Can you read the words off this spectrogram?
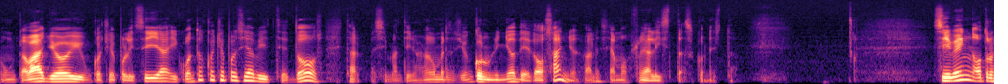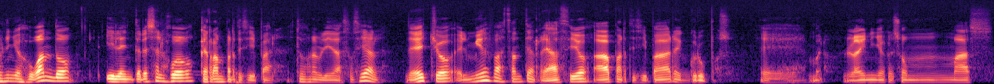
un caballo y un coche de policía. ¿Y cuántos coches de policía viste? Dos. Tal. Pues si mantienes una conversación con un niño de dos años, ¿vale? Seamos realistas con esto. Si ven otros niños jugando y les interesa el juego, querrán participar. Esto es una habilidad social. De hecho, el mío es bastante reacio a participar en grupos. Eh, bueno, no hay niños que son más,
